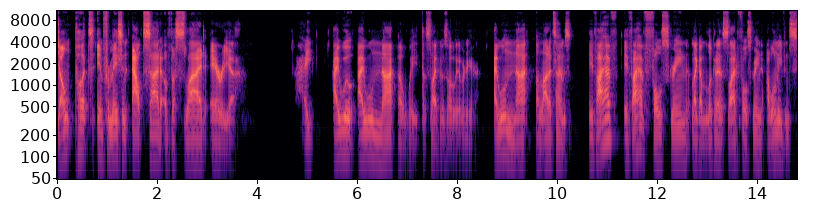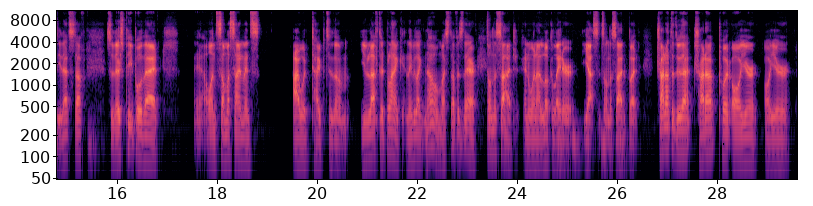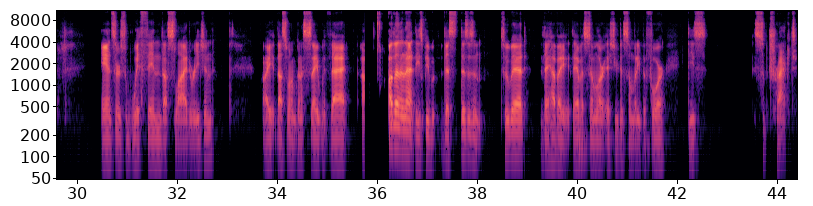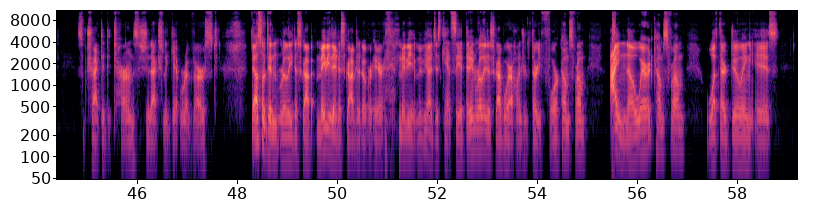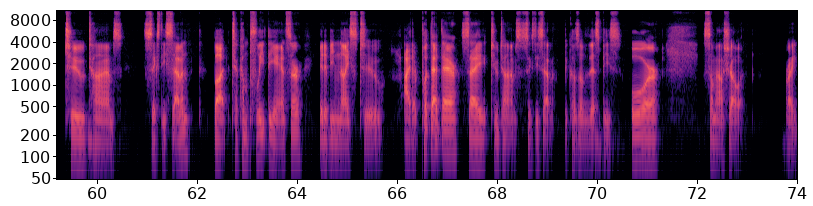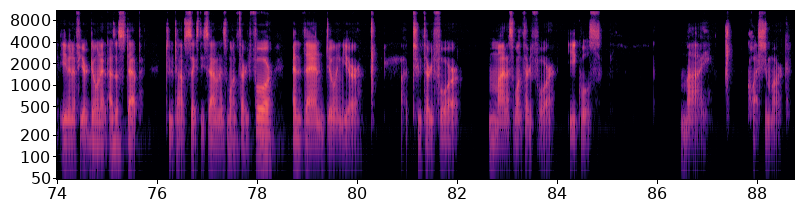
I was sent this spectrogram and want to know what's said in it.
Don't put information outside of the slide area. I I will I will not oh wait, the slide goes all the way over here. I will not a lot of times if I have if I have full screen, like I'm looking at a slide full screen, I won't even see that stuff. So there's people that yeah, on some assignments I would type to them you left it blank. And they'd be like, no, my stuff is there. It's on the side. And when I look later, yes, it's on the side. But try not to do that. Try to put all your all your answers within the slide region. All right, that's what I'm going to say with that. Uh, other than that, these people, this this isn't too bad. They have a they have a mm. similar issue to somebody before. These subtract subtracted terms should actually get reversed. They also didn't really describe, maybe they described it over here. maybe, maybe I just can't see it. They didn't really describe where 134 comes from. I know where it comes from. What they're doing is 2 times 67. But to complete the answer, it'd be nice to either put that there, say 2 times 67 because of this piece, or somehow show it, right? Even if you're doing it as a step 2 times 67 is 134, and then doing your uh, 234 minus 134 equals my question mark.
